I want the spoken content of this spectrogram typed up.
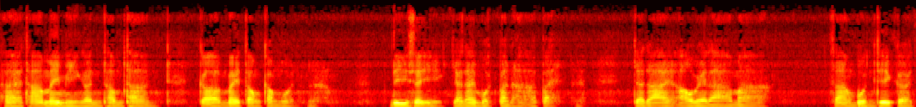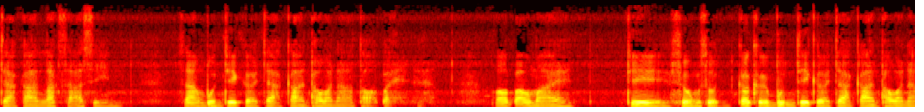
ถ้าถ้าไม่มีเงินทำทาน ก็ไม่ต้องกังวล ดีซะอีกจะได้หมดปัญหาไป จะได้เอาเวลามาสร้างบุญที่เกิดจากการรักษาศีล สร้างบุญที่เกิดจากการภาวนาต่อไป เพราะเป้าหมายที่สูงสุดก็คือบุญที่เกิดจากการภาวนา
